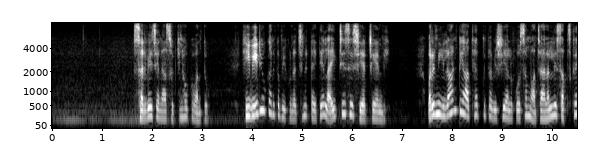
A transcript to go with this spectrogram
సర్వేజన సుఖినోపవంతు ఈ వీడియో కనుక మీకు నచ్చినట్టయితే లైక్ చేసి షేర్ చేయండి. మరిన్ని ఇలాంటి ఆధ్యాత్మిక విషయాల కోసం మా ఛానల్ని సబ్స్క్రైబ్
